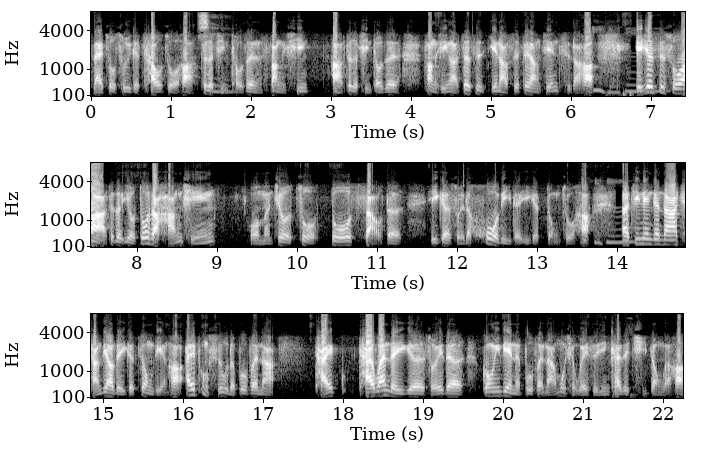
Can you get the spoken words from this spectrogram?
来做出一个操作哈，这个请投资人放心啊，这个请投资人放心啊，这是严老师非常坚持的哈。也就是说啊，这个有多少行情，我们就做多少的一个所谓的获利的一个动作哈。那今天跟大家强调的一个重点哈，iPhone 十五的部分呢，台。台湾的一个所谓的供应链的部分呢、啊，目前为止已经开始启动了哈。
